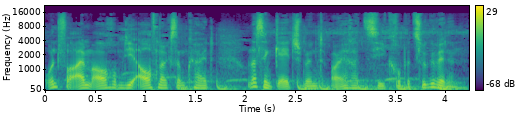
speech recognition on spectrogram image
und vor allem auch, um die Aufmerksamkeit und das Engagement eurer Zielgruppe zu gewinnen.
